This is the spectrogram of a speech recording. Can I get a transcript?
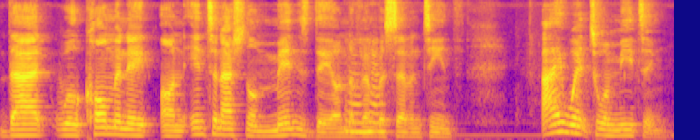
That will culminate on International Men's Day on November mm-hmm. 17th. I went to a meeting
